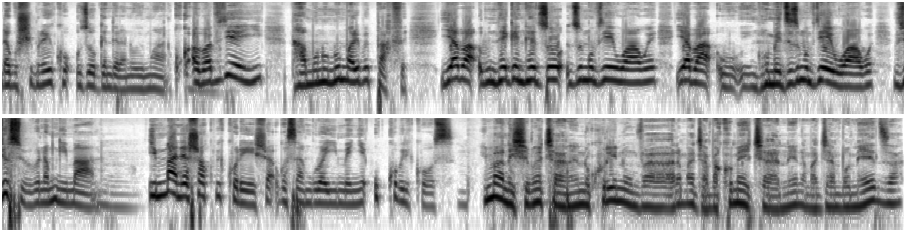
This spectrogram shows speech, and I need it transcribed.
ndagushimira yuko uzogendera n'uyu mwana kuko ababyeyi nta muntu n'umwe ari parufe yaba intege nke z'umubyeyi wawe yaba inkomezi z'umubyeyi wawe byose ubibonamo imana imana irashaka kubikoresha ugasanga urayimenye uko biri kose. Imana ishimwe cyane ni ukuri numva ari amajambo akomeye cyane ni amajambo meza.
